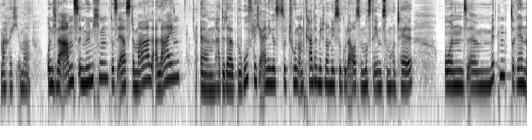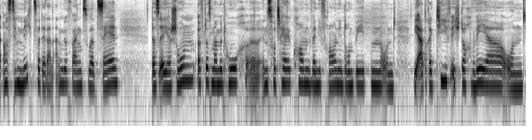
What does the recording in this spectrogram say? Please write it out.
Mache ich immer. Und ich war abends in München das erste Mal allein, ähm, hatte da beruflich einiges zu tun und kannte mich noch nicht so gut aus und musste eben zum Hotel. Und ähm, mittendrin aus dem Nichts hat er dann angefangen zu erzählen, dass er ja schon öfters mal mit hoch äh, ins Hotel kommt, wenn die Frauen ihn drum beten und wie attraktiv ich doch wäre und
